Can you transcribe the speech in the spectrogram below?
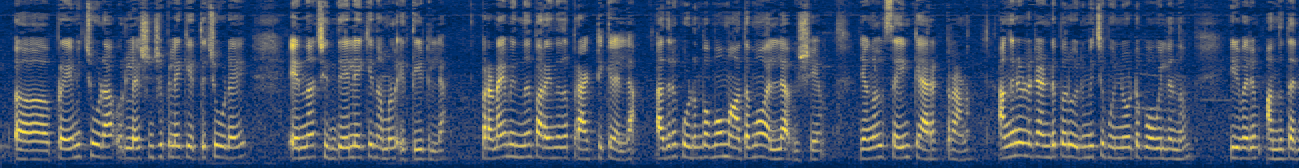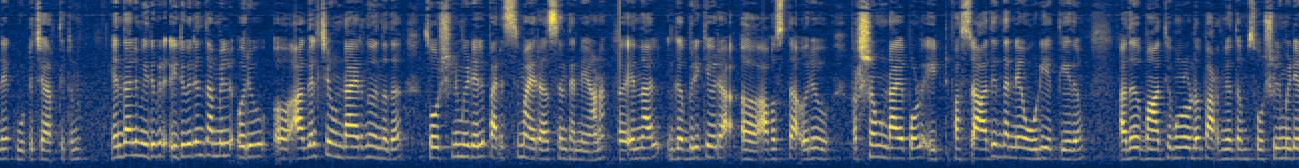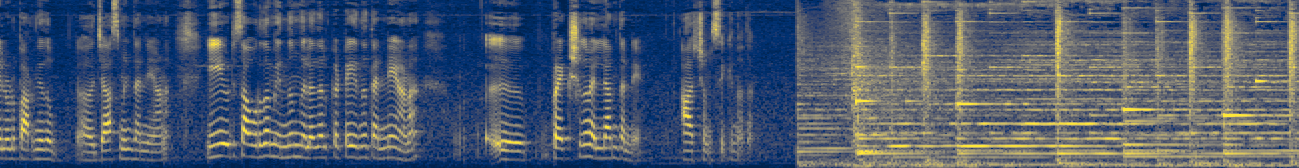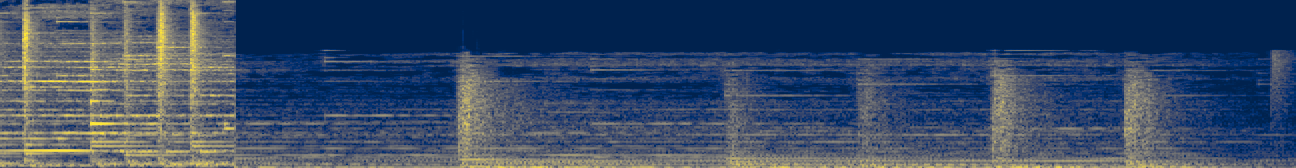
പ്രേമിച്ചുകൂടാ ഒരു റിലേഷൻഷിപ്പിലേക്ക് എത്തിച്ചുകൂടെ എന്ന ചിന്തയിലേക്ക് നമ്മൾ എത്തിയിട്ടില്ല. പ്രണയം എന്ന് പറയുന്നത് പ്രാക്ടിക്കൽ അല്ല. അതിന് കുടുംബമോ മതമോ അല്ല വിഷയം. ഞങ്ങൾ സെയിം ക്യാരക്ടറാണ് അങ്ങനെയുള്ള രണ്ടുപേർ ഒരുമിച്ച് മുന്നോട്ട് പോവില്ലെന്നും ഇരുവരും അന്ന് തന്നെ കൂട്ടിച്ചേർത്തിരുന്നു. എന്തായാലും ഇരുവർ ഇരുവരും തമ്മിൽ ഒരു അകൽച്ച ഉണ്ടായിരുന്നു എന്നത് സോഷ്യൽ മീഡിയയിൽ പരസ്യമായ രഹസ്യം തന്നെയാണ്. എന്നാൽ ഗബ്രിക്ക് ഒരു അവസ്ഥ ഒരു പ്രശ്നമുണ്ടായപ്പോൾ ഫസ്റ്റ് ആദ്യം തന്നെ ഓടിയെത്തിയതും അത് മാധ്യമങ്ങളോട് പറഞ്ഞതും സോഷ്യൽ മീഡിയയിലോട് പറഞ്ഞതും ജാസ്മിൻ തന്നെയാണ്. ഈ ഒരു സൗഹൃദം എന്നും നിലനിൽക്കട്ടെ എന്ന് തന്നെയാണ് പ്രേക്ഷകരെല്ലാം തന്നെ ആശംസിക്കുന്നത്.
